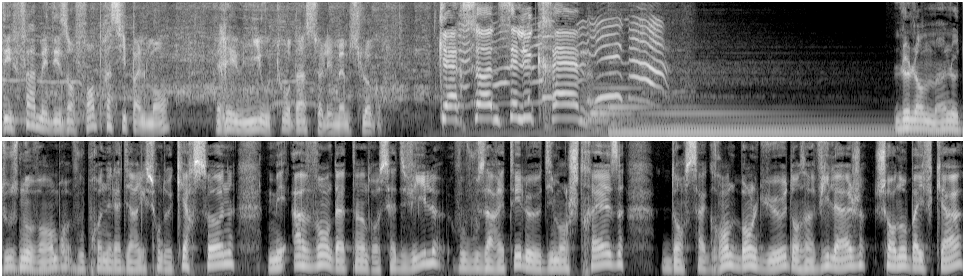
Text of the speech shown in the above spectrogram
Des femmes et des enfants principalement, réunis autour d'un seul et même slogan. Kherson, c'est l'Ukraine Le lendemain, le 12 novembre, vous prenez la direction de Kherson, mais avant d'atteindre cette ville, vous vous arrêtez le dimanche 13 dans sa grande banlieue, dans un village, Chornobaïvka,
